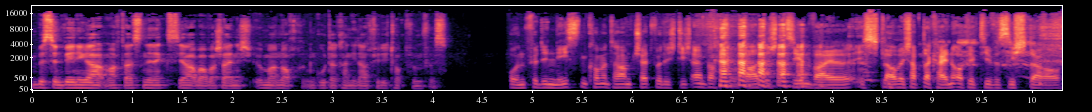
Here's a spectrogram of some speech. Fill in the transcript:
ein bisschen weniger macht als nächstes Jahr, aber wahrscheinlich immer noch ein guter Kandidat für die Top 5 ist. Und für den nächsten Kommentar im Chat würde ich dich einfach Rate ziehen, weil ich glaube, ich habe da keine objektive Sicht darauf.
